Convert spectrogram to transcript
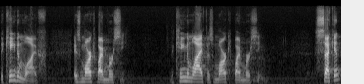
the kingdom life is marked by mercy. The kingdom life is marked by mercy. Second,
